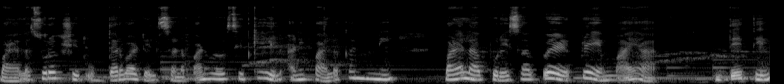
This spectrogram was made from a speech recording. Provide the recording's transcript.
बाळाला सुरक्षित उबदार वाटेल सणपान व्यवस्थित घेईल आणि पालकांनी बाळाला पुरेसा वेळ प्रेम माया देतील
